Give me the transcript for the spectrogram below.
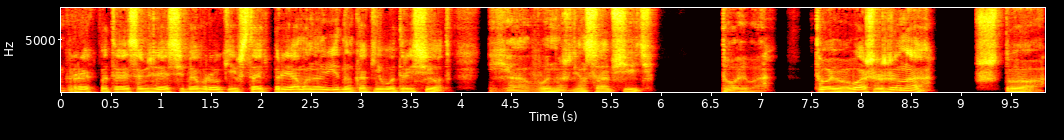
Грег пытается взять себя в руки и встать прямо, но видно, как его трясет. «Я вынужден сообщить. Тойва. Тойва, ваша жена». «Что?»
